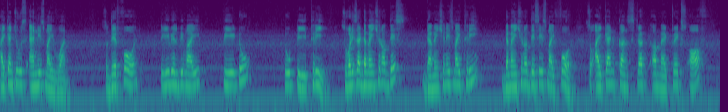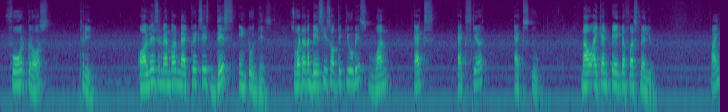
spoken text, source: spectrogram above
I can choose n is my 1. So therefore, t will be my p2 to p3. So what is the dimension of this? Dimension is my 3. Dimension of this is my 4. So I can construct a matrix of 4 cross 3. Always remember matrix is this into this. So what are the bases of the cube is 1 x x square x cube. Now I can take the first value fine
